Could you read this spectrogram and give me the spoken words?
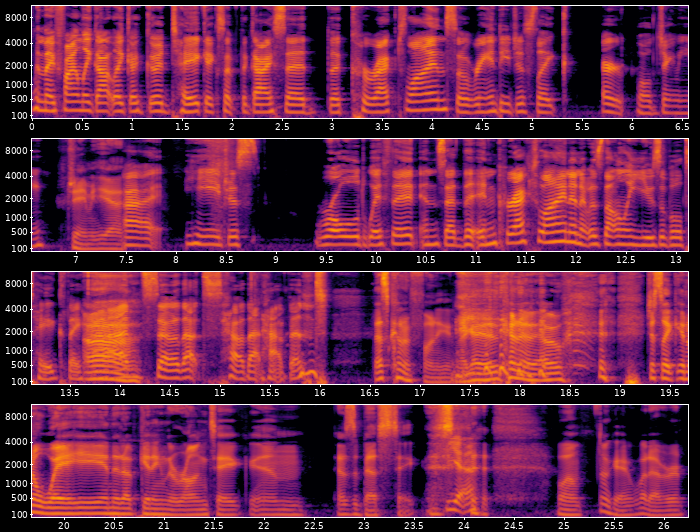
and they finally got like a good take, except the guy said the correct line. So Randy just like or well, Jamie, Jamie, yeah. uh, he just rolled with it and said the incorrect line, and it was the only usable take they had. Ah. So that's how that happened. That's kind of funny. Like I kind of just like in a way he ended up getting the wrong take and that was the best take. Yeah. well, okay, whatever.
